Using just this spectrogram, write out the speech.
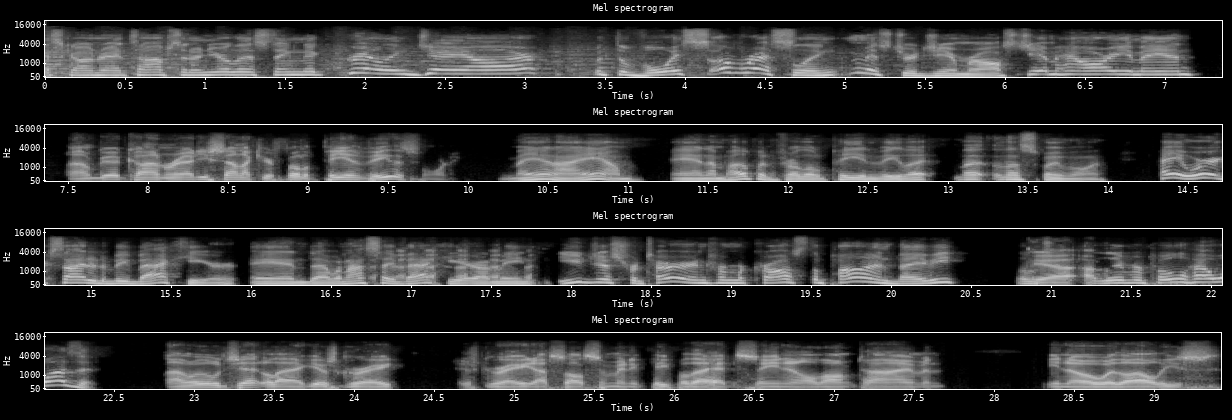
It's Conrad Thompson, and you're listening to Grilling JR with the voice of wrestling, Mr. Jim Ross. Jim, how are you, man? I'm good, Conrad. You sound like you're full of P and V this morning. Man, I am, and I'm hoping for a little P and V. Let, let us move on. Hey, we're excited to be back here, and uh, when I say back here, I mean you just returned from across the pond, baby. Little Yeah, I- Liverpool. How was it? I'm a little jet lag. It was great. It was great. I saw so many people that I hadn't seen in a long time, and you know, with all these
